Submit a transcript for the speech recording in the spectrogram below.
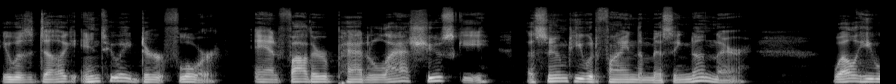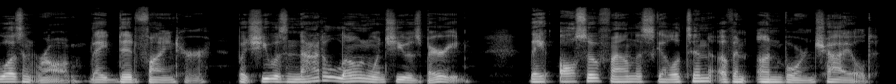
It was dug into a dirt floor, and Father Podlaszewski assumed he would find the missing nun there. Well, he wasn't wrong. They did find her, but she was not alone when she was buried. They also found the skeleton of an unborn child.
